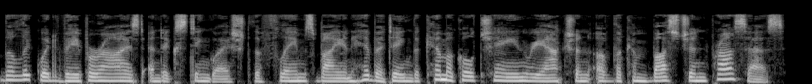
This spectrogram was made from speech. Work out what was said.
The liquid vaporized and extinguished the flames by inhibiting the chemical chain reaction of the combustion process.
